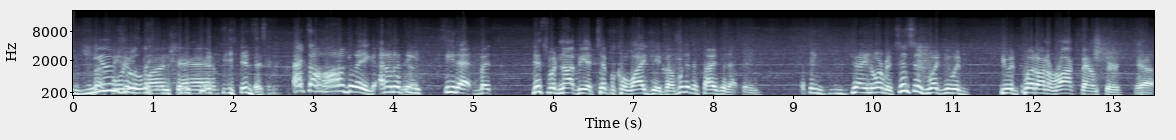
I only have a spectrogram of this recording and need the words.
usually. That's a hog leg. I don't know if Yeah. you see that, but this would not be a typical YJ belt. Look at the size of that thing. That thing's ginormous. This is what you would you would put on a rock bouncer. yeah.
